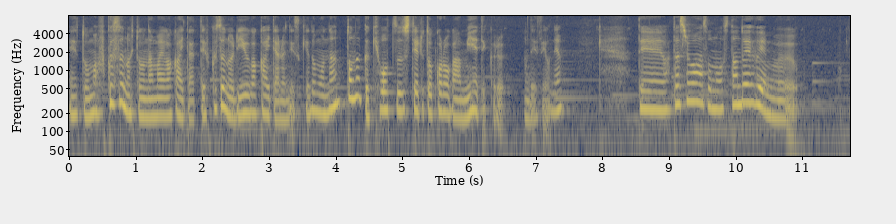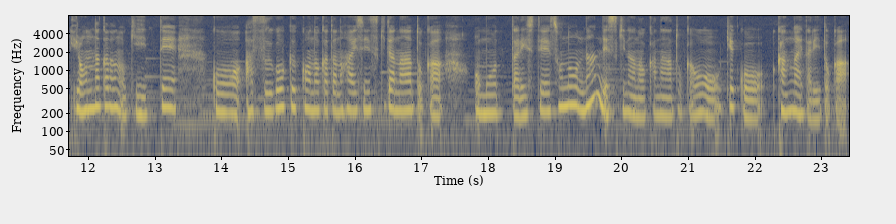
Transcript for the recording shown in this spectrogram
えーとまあ、複数の人の名前が書いてあって複数の理由が書いてあるんですけどもなんとなく共通してるところが見えてくるんですよね。で私はそのスタンド FM いろんな方のを聞いてこうあすごくこの方の配信好きだなとか思ったりしてそのなんで好きなのかなとかを結構考えたりとか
